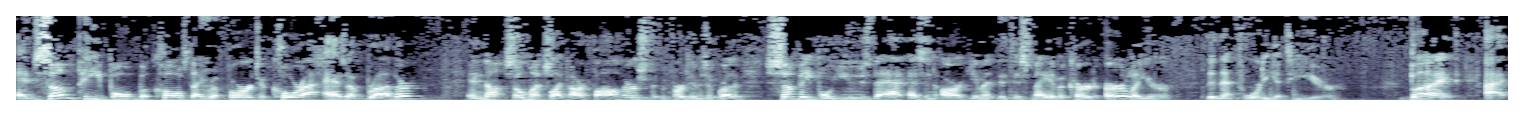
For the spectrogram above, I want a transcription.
And some people, because they refer to Korah as a brother, and not so much like our fathers, but refer to him as a brother, some people use that as an argument that this may have occurred earlier than that 40th year. But I,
